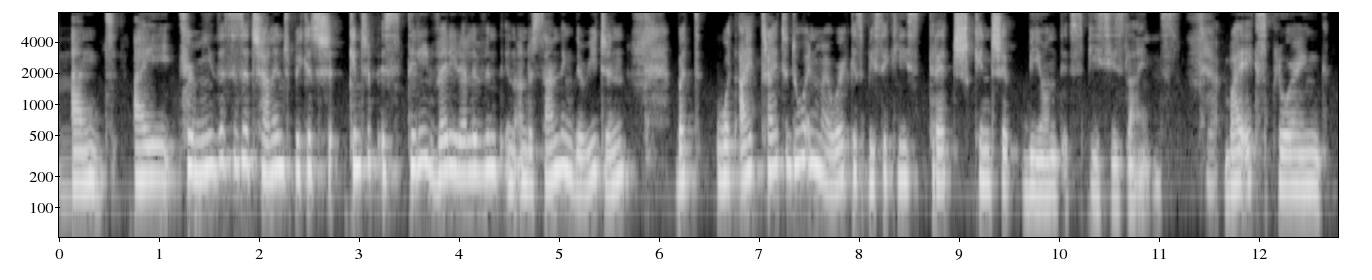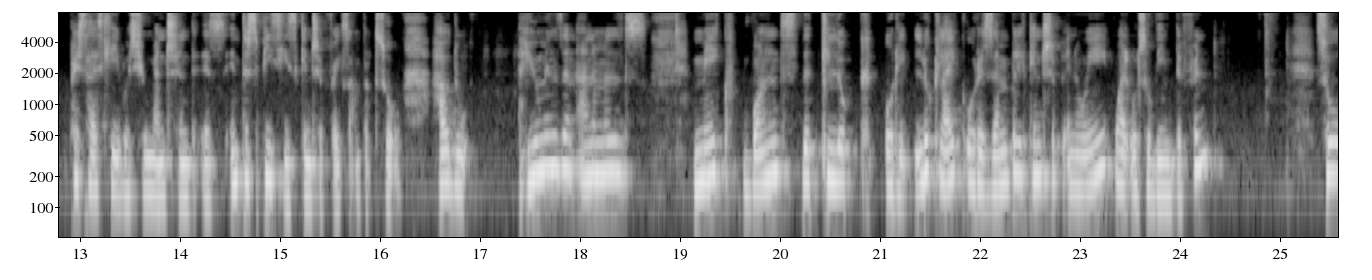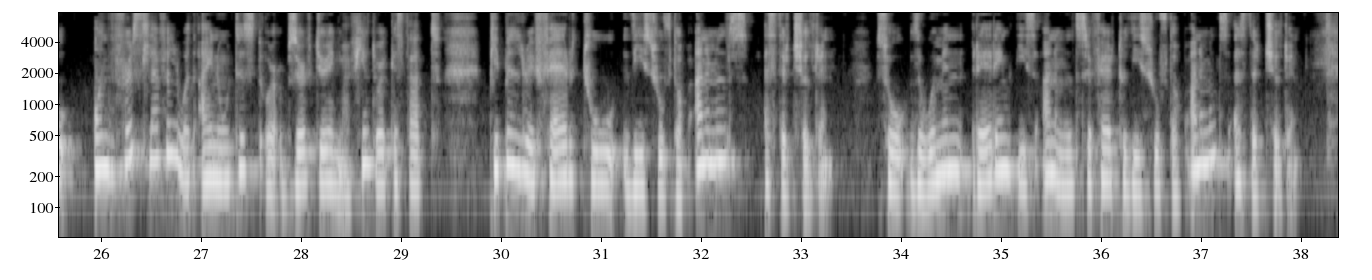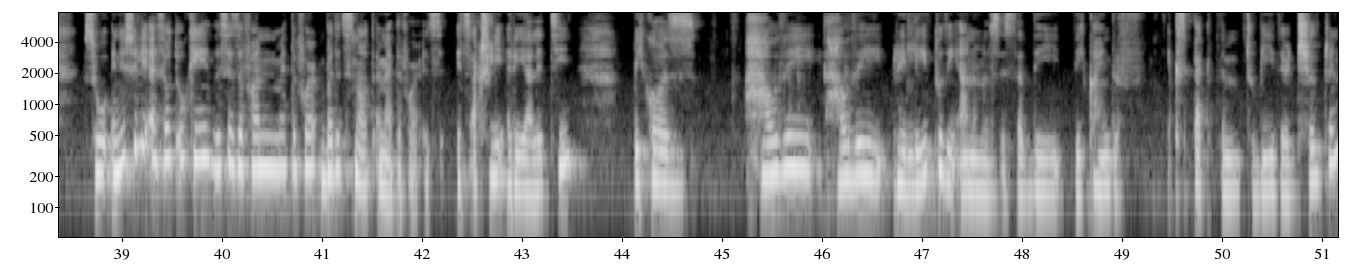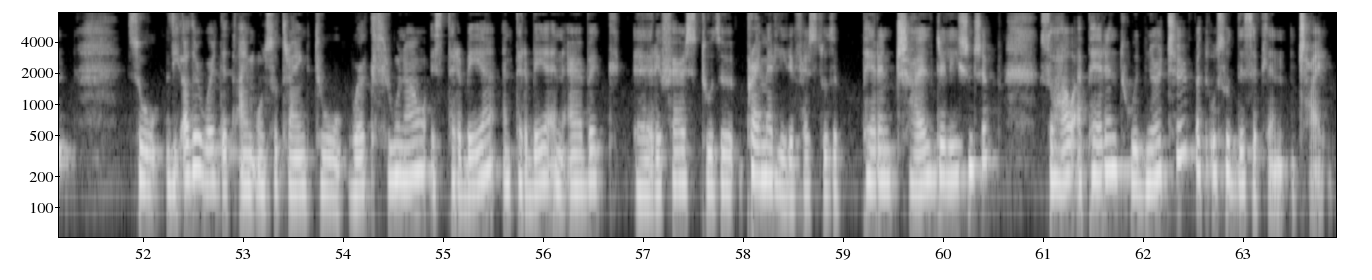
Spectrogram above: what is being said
Mm. And I, for me, this is a challenge because kinship is still very relevant in understanding the region. But what I try to do in my work is basically stretch kinship beyond its species lines yeah. by exploring precisely what you mentioned is interspecies kinship, for example. So, how do humans and animals make bonds that look or look like or resemble kinship in a way while also being different? So, on the first level, what I noticed or observed during my fieldwork is that people refer to these rooftop animals as their children. So, the women rearing these animals refer to these rooftop animals as their children. So initially I thought, okay, this is a fun metaphor, but it's not a metaphor. It's it's actually a reality because how they how they relate to the animals is that they they kind of expect them to be their children so the other word that I'm also trying to work through now is terbiya, and terbiya in Arabic uh, refers to the primarily refers to the parent-child relationship. So how a parent would nurture but also discipline a child.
